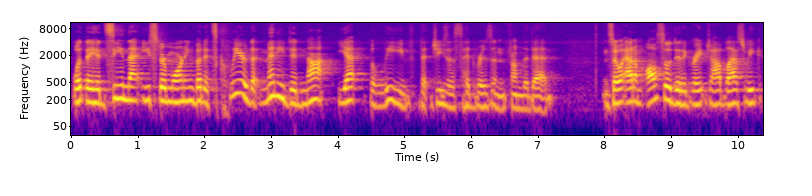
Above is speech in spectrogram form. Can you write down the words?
what they had seen that Easter morning, but it's clear that many did not yet believe that Jesus had risen from the dead. And so Adam also did a great job last week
